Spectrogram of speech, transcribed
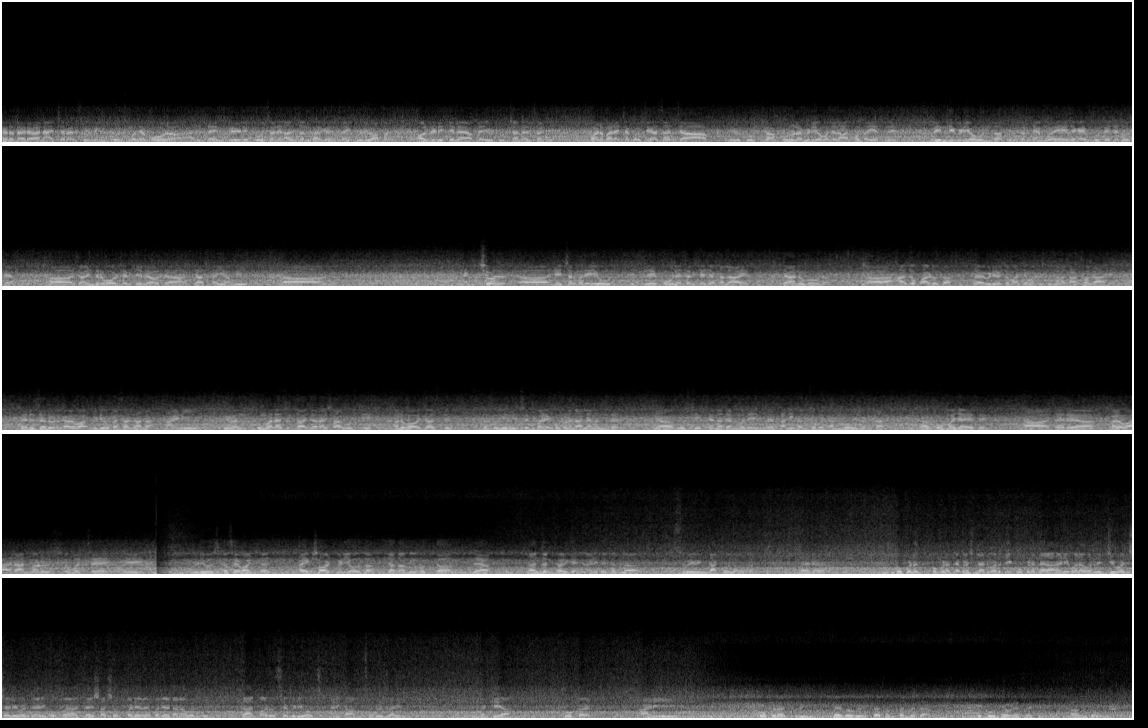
खरं तर नॅचरल स्विमिंग पूल्समध्ये पोहणं इथं इन्फिनिटी पूल्स आणि रांजण खारगेंचा एक व्हिडिओ आपण ऑलरेडी केला आहे आपल्या यूट्यूब चॅनलसाठी पण बऱ्याचशा गोष्टी असतात ज्या यूट्यूबच्या पूर्ण व्हिडिओमध्ये दाखवता येत नाही लेंदी व्हिडिओ होऊन जातो. तर त्यामुळे हे जे काही फुटेजेस होत्या ज्या अंडर वॉटर केल्या होत्या ज्यात काही आम्ही ॲक्च्युअल नेचरमध्ये uh, येऊन इथले पोहण्यासारख्या ज्या कला आहेत त्या अनुभवणं uh, हा जो पार्ट होता तो या व्हिडिओच्या माध्यमातून तुम्हाला दाखवला आहे. तर जरूर कळवा व्हिडिओ कसा झाला आणि इवन तुम्हालासुद्धा जर अशा गोष्टी अनुभवायच्या असतील तर तुम्ही निश्चितपणे कोकणात आल्यानंतर या गोष्टी इथल्या नद्यांमध्ये इथल्या स्थानिकांसोबत अनुभवू शकता. Uh, खूप मजा येते. तर कळवा रानमाणूससोबतचे हे व्हिडिओज कसे वाटत आहेत हा एक शॉर्ट व्हिडिओ होता ज्यात आम्ही फक्त इथल्या रंजन खळगे आणि त्याच्यातलं स्विमिंग दाखवलं होतं. तर अ, कोकणात कोकणातल्या प्रश्नांवरती कोकणातल्या राहणीमानावरती जीवनशैलीवरती आणि कोकणातल्या शाश्वत पर्य पर्यटनावरती रानमाणूसचे व्हिडिओज आणि काम सुरूच राहील नक्की या. कोकण आणि कोकणातली जैवविविधता संपन्नता टिकवून ठेवण्यासाठी काम करू.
